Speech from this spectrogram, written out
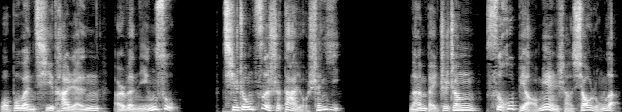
我不问其他人，而问宁肃，其中自是大有深意。南北之争似乎表面上消融了，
